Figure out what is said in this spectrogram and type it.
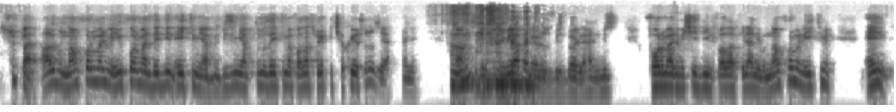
Süper. Abi bu non-formal ve informal dediğin eğitim ya bizim yaptığımız eğitime falan sürekli çakıyorsunuz ya. Hani Tamam, gibi yapmıyoruz biz böyle. Hani biz formal bir şey değil falan filan diye. Bundan formal eğitimin en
